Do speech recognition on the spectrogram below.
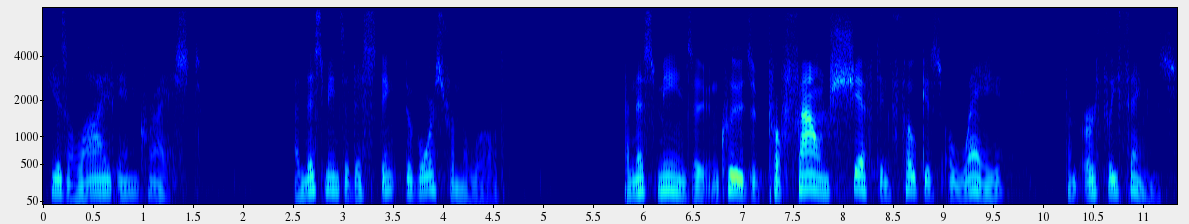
he is alive in Christ. And this means a distinct divorce from the world. And this means it includes a profound shift in focus away from earthly things.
